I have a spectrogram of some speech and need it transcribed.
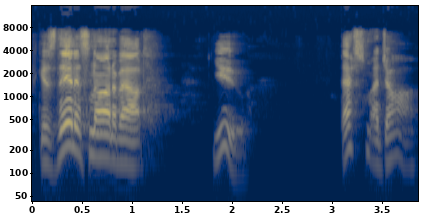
Because then it's not about you. That's my job.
